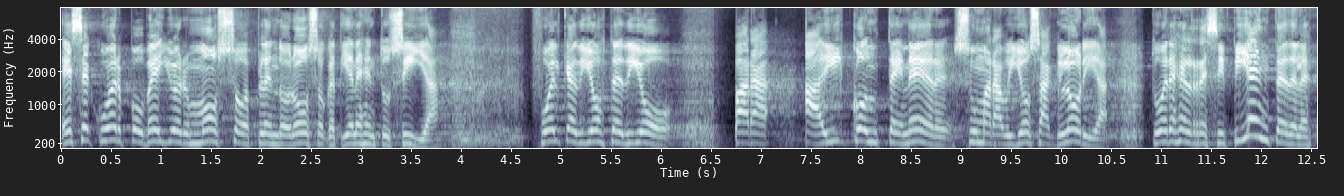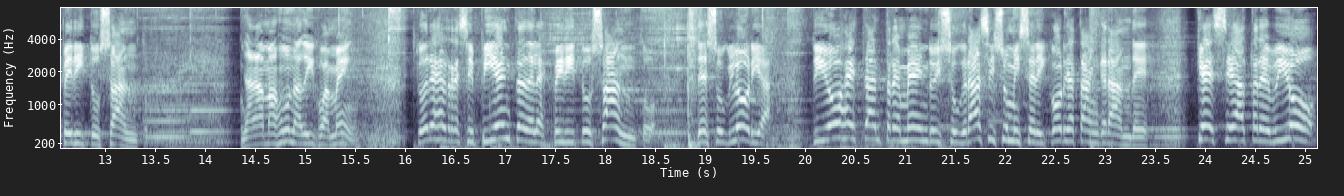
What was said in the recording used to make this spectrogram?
Ese cuerpo bello, hermoso, esplendoroso que tienes en tu silla, fue el que Dios te dio para ahí contener su maravillosa gloria. Tú eres el recipiente del Espíritu Santo. Nada más una dijo amén. Tú eres el recipiente del Espíritu Santo, de su gloria. Dios es tan tremendo y su gracia y su misericordia tan grande que se atrevió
